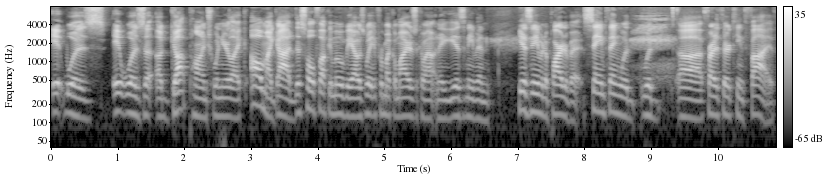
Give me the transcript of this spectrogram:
it was it was a, a gut punch when you're like, oh my god, this whole fucking movie I was waiting for Michael Myers to come out and he isn't even he isn't even a part of it. Same thing with with uh, Friday Thirteenth Five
